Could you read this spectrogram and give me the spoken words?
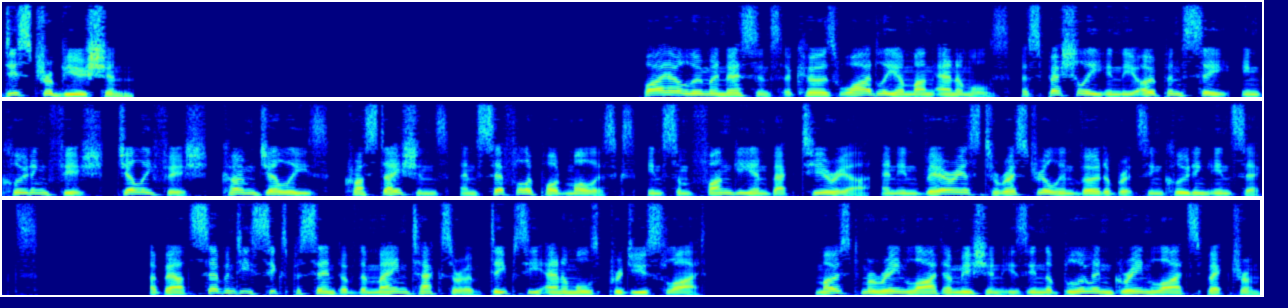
Distribution Bioluminescence occurs widely among animals, especially in the open sea, including fish, jellyfish, comb jellies, crustaceans, and cephalopod mollusks, in some fungi and bacteria, and in various terrestrial invertebrates including insects. About 76% of the main taxa of deep-sea animals produce light. Most marine light emission is in the blue and green light spectrum.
